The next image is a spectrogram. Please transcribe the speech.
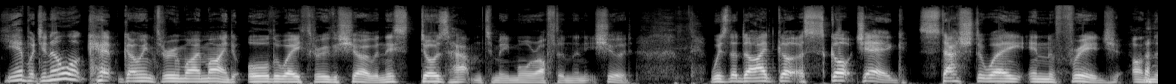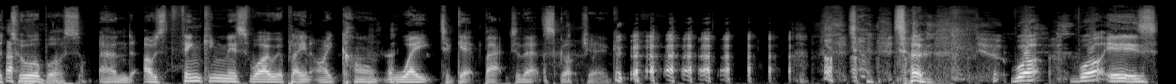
Yeah, but you know what kept going through my mind all the way through the show? And this does happen to me more often than it should. Was that I'd got a Scotch egg stashed away in the fridge on the tour bus, and I was thinking this while we were playing. I can't wait to get back to that Scotch egg. so, what what is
